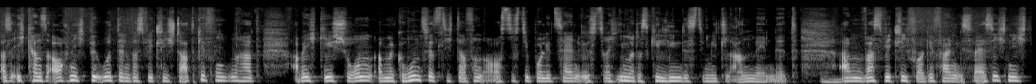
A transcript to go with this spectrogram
Also ich kann es auch nicht beurteilen, was wirklich stattgefunden hat. Aber ich gehe schon einmal grundsätzlich davon aus, dass die die Polizei in Österreich immer das gelindeste Mittel anwendet. Mhm. Ähm, was wirklich vorgefallen ist, weiß ich nicht.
